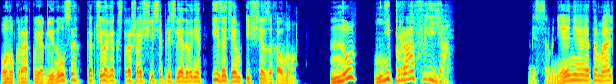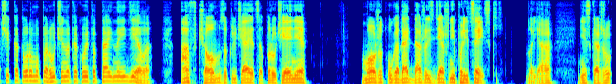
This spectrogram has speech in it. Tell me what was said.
Он украдкой оглянулся, как человек, страшащийся преследования, и затем исчез за холмом. «Ну, не прав ли я?» Без сомнения, это мальчик, которому поручено какое-то тайное дело. А в чем заключается поручение? Может угадать даже здешний полицейский. Но я не скажу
